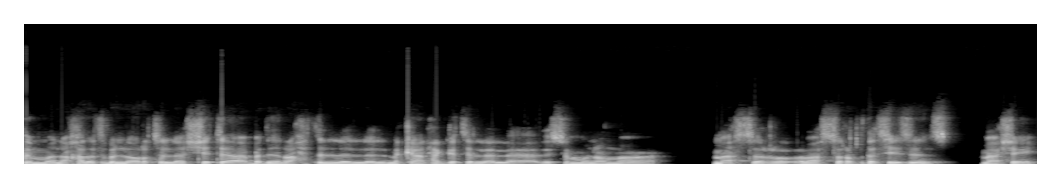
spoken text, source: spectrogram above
ثم أخذت بلوره الشتاء بعدين راحت ال- ال- المكان حقت ال- ال- اللي يسمونهم master master of the seasons ماشي؟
